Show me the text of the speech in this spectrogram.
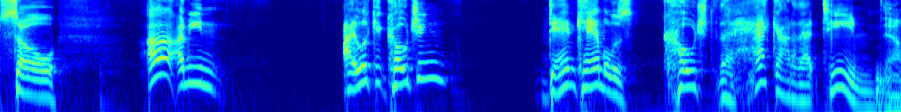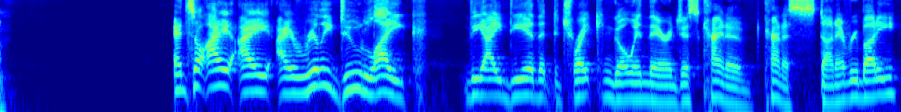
so, uh, I mean, I look at coaching. Dan Campbell has coached the heck out of that team. Yeah. And so I, I I really do like the idea that Detroit can go in there and just kind of kind of stun everybody.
